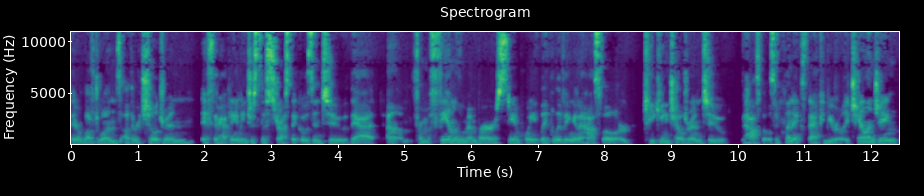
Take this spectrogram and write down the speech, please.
their loved ones, other children, if they're happening. I mean, just the stress that goes into that um, from a family member standpoint, like living in a hospital or taking children to hospitals and clinics, that can be really challenging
